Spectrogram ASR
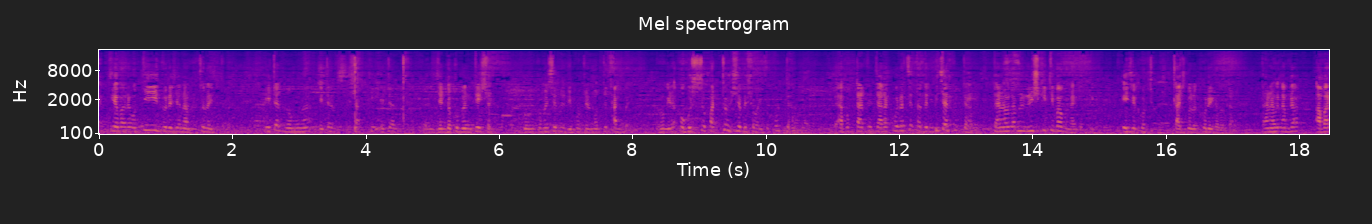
একেবারে অতি দূরে যেন আমরা চলে যেতে পারি। এটার নমুনা, এটার সাক্ষী, এটার যে ডকুমেন্টেশন কোন কমিশনের রিপোর্টের মধ্যে থাকবে, এবং এটা অবশ্য পাঠ্য হিসেবে সবাইকে পড়তে হবে। এবং তাদের যারা করেছে তাদের বিচার করতে হবে। তা না হলে আমরা নিষ্কৃতি পাবো না এটা থেকে। এই যে কাজগুলো করে গেল তারা। তা না হলে আমরা আবার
